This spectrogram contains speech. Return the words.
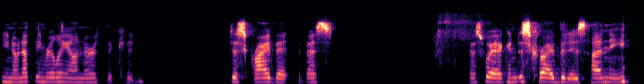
you know, nothing really on earth that could describe it. The best, best way I can describe it is honey.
